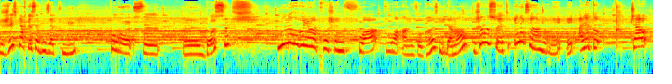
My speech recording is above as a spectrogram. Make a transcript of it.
J'espère que ça vous a plu pour euh, ce euh, boss. Nous nous revoyons la prochaine fois pour un nouveau boss, évidemment. Je vous souhaite une excellente journée et à bientôt. Ciao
